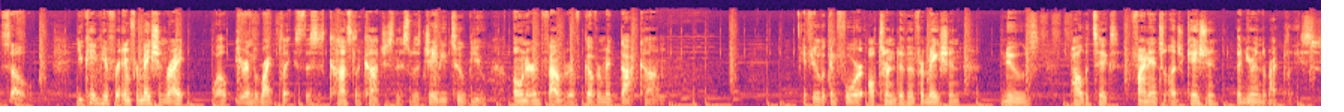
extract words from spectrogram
So, you came here for information, right? Well, you're in the right place. This is Constant Consciousness with JD2Bu, owner and founder of Government.com. If you're looking for alternative information, news, politics, financial education, then you're in the right place.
